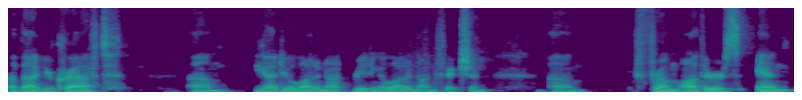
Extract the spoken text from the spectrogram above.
about your craft. Um, you got to do a lot of not reading a lot of nonfiction um, from authors and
